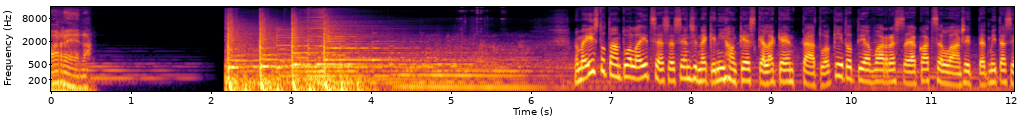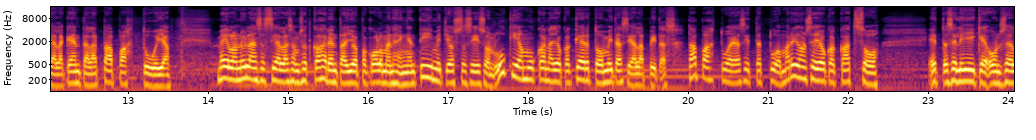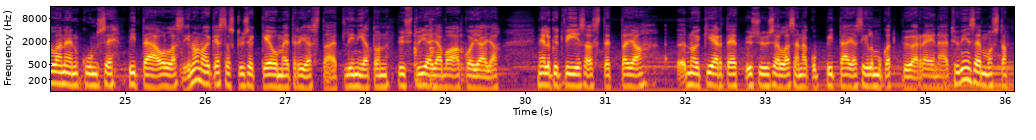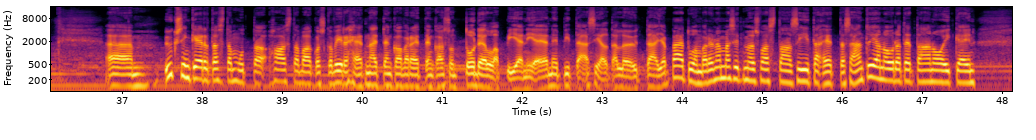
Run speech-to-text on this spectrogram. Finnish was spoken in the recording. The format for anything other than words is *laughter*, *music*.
Areena. No me istutaan tuolla itse asiassa ensinnäkin ihan keskellä kenttää tuolla Kiitotien varressa ja katsellaan sitten, että mitä siellä kentällä tapahtuu. Ja meillä on yleensä siellä semmoiset kahden tai jopa kolmen hengen tiimit, jossa siis on lukija mukana, joka kertoo, mitä siellä pitäisi tapahtua. Ja sitten tuomari on se, joka katsoo, että se liike on sellainen kuin se pitää olla. Siinä on oikeastaan kyse geometriasta, että linjat on pystyjä ja vaakoja ja 45 astetta ja noi kierteet pysyy sellaisena kuin pitää ja silmukat pyöreinä. Et hyvin semmoista yksinkertaista, mutta haastavaa, koska virheet näiden kavereiden kanssa on todella pieniä ja ne pitää sieltä löytää. Ja päätuomarina mä sitten myös vastaan siitä, että sääntöjä noudatetaan oikein.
